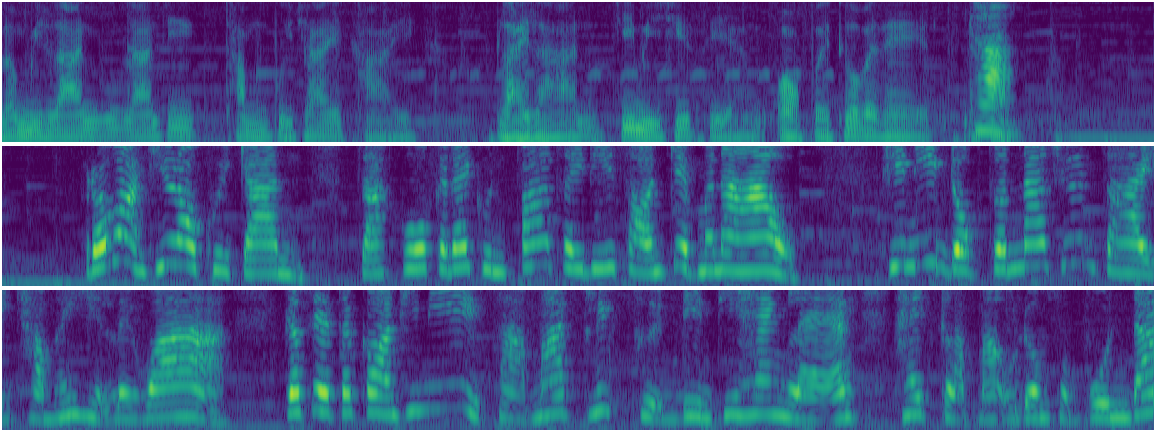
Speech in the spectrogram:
เรามีร้านร้านที่ทำกุยช่ายขายหลายร้านที่มีชื่อเสียงออกไปทั่วประเทศนะค่ะรับ ระหว่างที่เราคุยกันจากกัวก็ได้คุณป้าใจดีสอนเก็บมะนาว ที่นี่ดกจนน่าชื่นใจทำให้เห็นเลยว่า เกษตรกรที่นี่สามารถพลิกผืนดินที่แห้งแล้ง ให้กลับมาอุดมสมบูรณ์ได้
